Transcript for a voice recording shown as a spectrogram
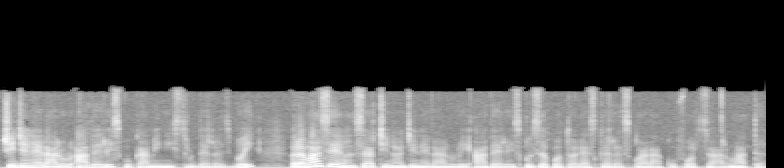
și generalul Averescu ca ministru de război, rămase în sarcina generalului Averescu să potolească răscoala cu forța armată.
